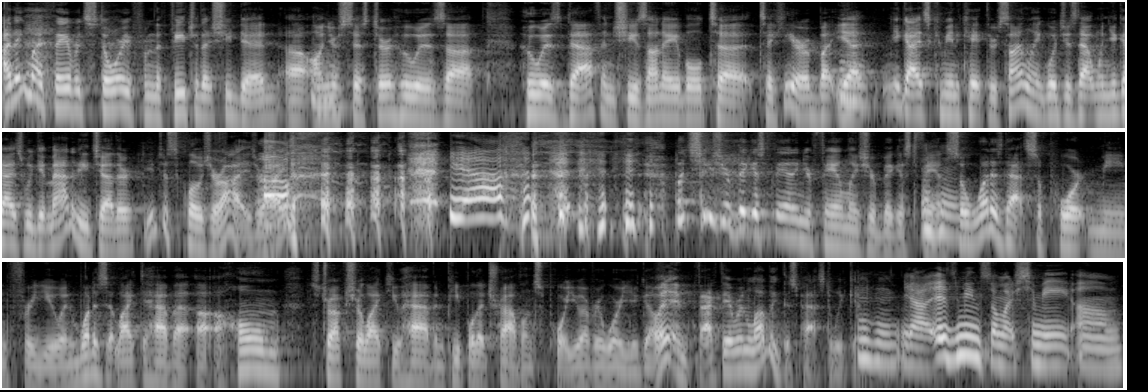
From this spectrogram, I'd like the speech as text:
I think my favorite story from the feature that she did uh, on mm-hmm. your sister, who is. Uh, who is deaf and she's unable to, to hear, but yet mm-hmm. you guys communicate through sign language, is that when you guys would get mad at each other, you just close your eyes, right? Oh. yeah. but she's your biggest fan and your family's your biggest fan. Mm-hmm. So, what does that support mean for you? And what is it like to have a, a, home structure like you have and people that travel and support you everywhere you go? And in fact, they were in Lubbock this past weekend. Mm-hmm. Yeah, it means so much to me. Um,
